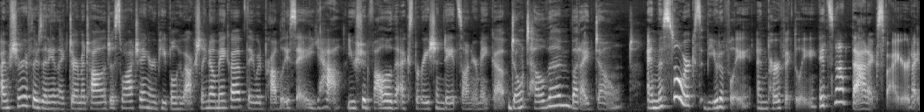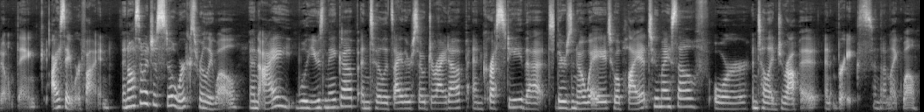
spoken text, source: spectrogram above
I'm sure if there's any like dermatologists watching or people who actually know makeup, they would probably probably say, yeah, you should follow the expiration dates on your makeup. Don't tell them, but I don't. And this still works beautifully and perfectly. It's not that expired, I don't think. I say we're fine. And also, it just still works really well. And I will use makeup until it's either so dried up and crusty that there's no way to apply it to myself, or until I drop it and it breaks. And then I'm like, well,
